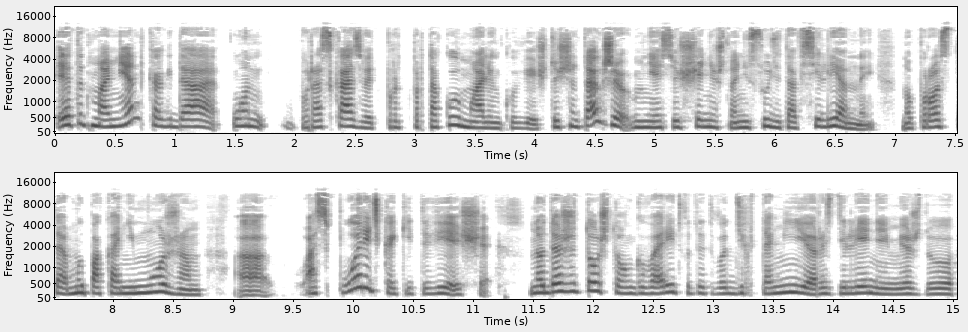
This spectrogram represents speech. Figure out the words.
этот момент, когда он рассказывает про, про такую маленькую вещь, точно так же у меня есть ощущение, что они судят о Вселенной, но просто мы пока не можем э, оспорить какие-то вещи, но даже то, что он говорит, вот эта вот дихотомия, разделение между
